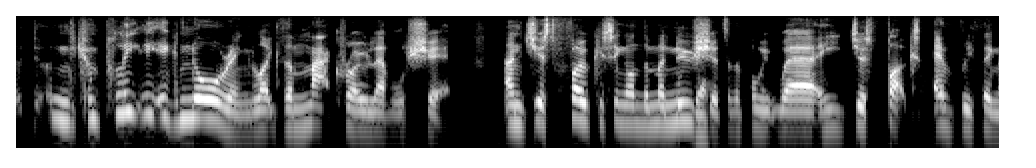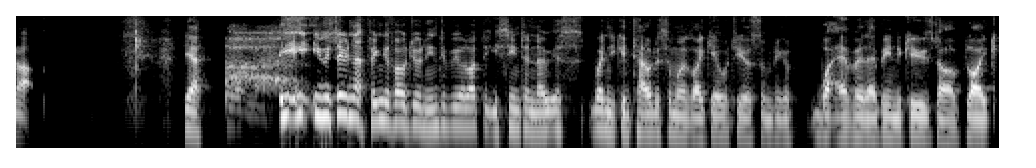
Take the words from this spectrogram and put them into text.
uh, completely ignoring like the macro level shit and just focusing on the minutia to the point where he just fucks everything up. Yeah. Ah. He, he- he was doing that thing as well during the interview a lot that you seem to notice when you can tell that someone's like guilty or something of whatever they're being accused of. Like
